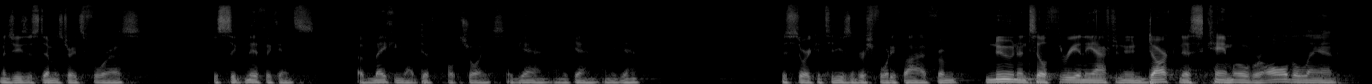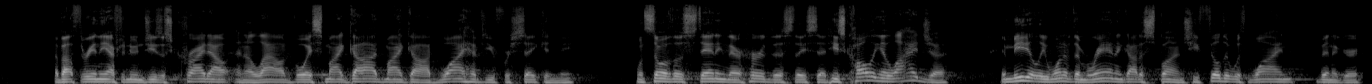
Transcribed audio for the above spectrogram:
And Jesus demonstrates for us the significance of making that difficult choice again and again and again. His story continues in verse 45. From noon until three in the afternoon, darkness came over all the land. About three in the afternoon, Jesus cried out in a loud voice, My God, my God, why have you forsaken me? When some of those standing there heard this, they said, He's calling Elijah. Immediately, one of them ran and got a sponge. He filled it with wine vinegar,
